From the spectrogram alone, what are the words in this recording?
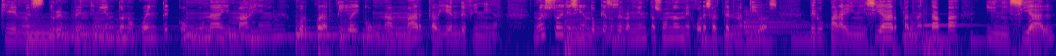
que nuestro emprendimiento no cuente con una imagen corporativa y con una marca bien definida. No estoy diciendo que esas herramientas son las mejores alternativas, pero para iniciar, para una etapa inicial,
